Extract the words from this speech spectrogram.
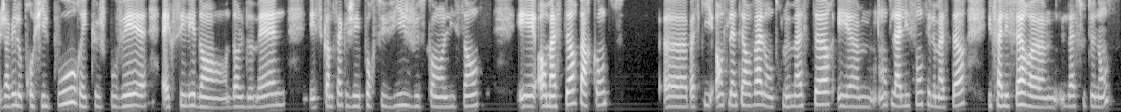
j'avais le profil pour et que je pouvais exceller dans, dans le domaine. Et c'est comme ça que j'ai poursuivi jusqu'en licence. Et en master, par contre, parce qu'entre l'intervalle entre le master et entre la licence et le master, il fallait faire la soutenance.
